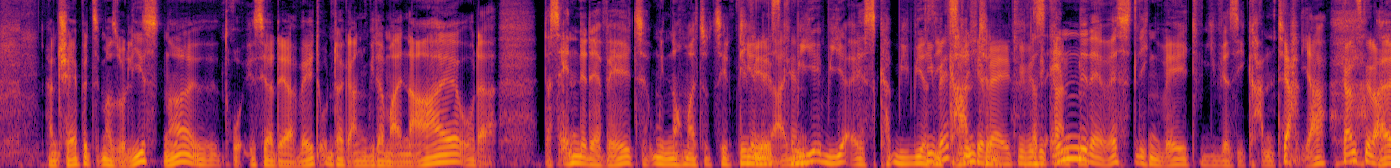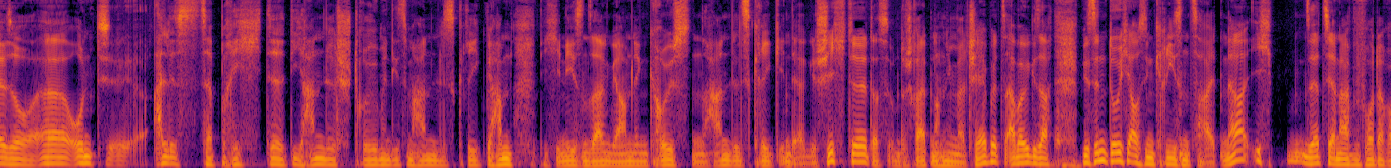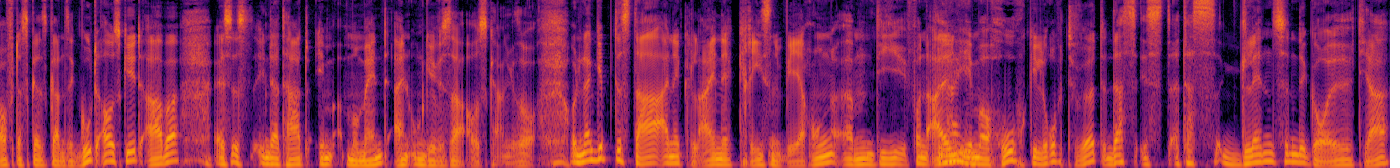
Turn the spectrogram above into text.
Herrn Schäpitz immer so liest, ne, ist ja der Weltuntergang wieder mal nahe oder das Ende der Welt, um ihn nochmal zu zitieren, wir es wie, wie, es, wie wir Die sie kannten. Welt, wie wir das sie kannten. Ende der westlichen Welt, wie wir sie kannten. Ja, Ja, ganz genau. Also, äh, und äh, alles zerbricht, äh, die Handelsströme in diesem Handelskrieg. Wir haben, die Chinesen sagen, wir haben den größten Handelskrieg in der Geschichte. Das unterschreibt noch niemand Schäpitz. Aber wie gesagt, wir sind durchaus in Krisenzeiten. Ja? Ich setze ja nach wie vor darauf, dass das Ganze gut ausgeht, aber es ist in der Tat im Moment ein ungewisser Ausgang. So. Und dann gibt es da eine kleine Krisenwährung, ähm, die von allen Nein. immer hoch gelobt wird. Das ist das glänzende Gold, ja,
